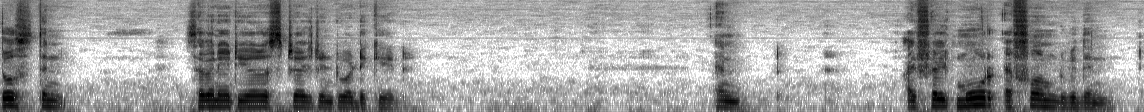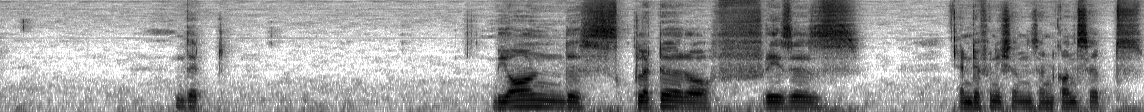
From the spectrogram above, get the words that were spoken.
Those then seven, eight years stretched into a decade. And I felt more affirmed within that beyond this clutter of phrases and definitions and concepts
